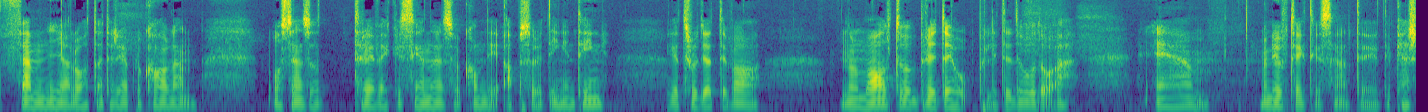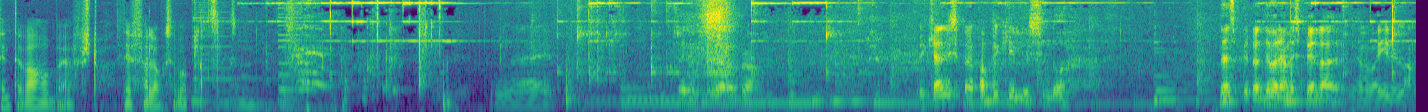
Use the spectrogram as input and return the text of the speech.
fem nya låtar till replokalen och sen så tre veckor senare så kom det absolut ingenting. Jag trodde att det var normalt att bryta ihop lite då och då. Ehm, men det upptäckte jag sen att det, det kanske inte var och började förstå. Det föll också på plats. Liksom. Nej, det är inte så jävla bra. Vi kan ju spela Public Killers ändå. Den spelade, det var den vi spelade, den var i Irland.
